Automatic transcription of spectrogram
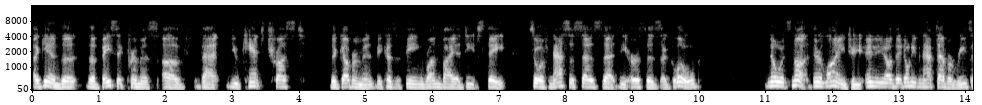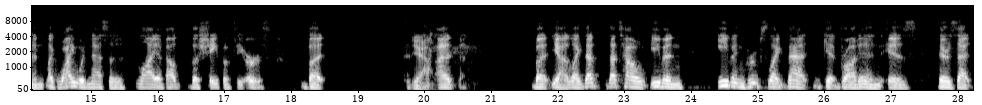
again the the basic premise of that you can't trust the government because it's being run by a deep state. So if NASA says that the Earth is a globe, no, it's not. They're lying to you. And you know, they don't even have to have a reason. Like why would NASA lie about the shape of the Earth? But yeah. I but yeah, like that's that's how even even groups like that get brought in is there's that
